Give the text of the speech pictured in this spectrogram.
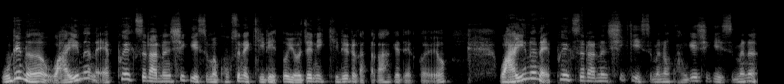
우리는 y는 fx라는 식이 있으면 곡선의 길이 또 여전히 길이를 갖다가 하게 될 거예요. y는 fx라는 식이 있으면 관계식이 있으면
